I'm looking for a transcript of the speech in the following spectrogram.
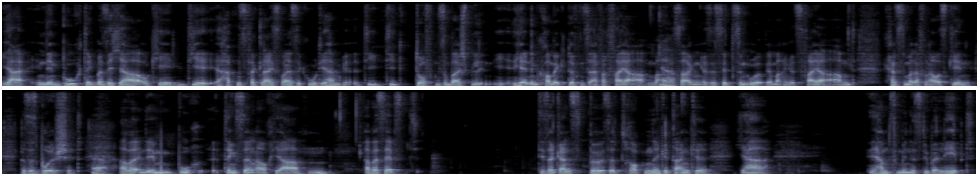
ja, in dem Buch denkt man sich, ja, okay, die hatten es vergleichsweise gut, die haben, die, die durften zum Beispiel, hier in dem Comic dürfen sie einfach Feierabend machen. Ja. Sagen, es ist 17 Uhr, wir machen jetzt Feierabend. Kannst du mal davon ausgehen, das ist Bullshit. Ja. Aber in dem Buch denkst du dann auch, ja, hm, aber selbst dieser ganz böse, trockene Gedanke, ja, wir haben zumindest überlebt.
